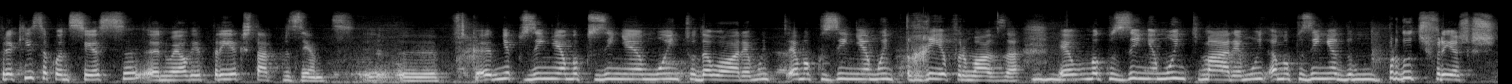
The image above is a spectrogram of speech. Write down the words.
para que isso acontecesse, a Noélia teria que estar presente. Uh, porque a minha cozinha é uma cozinha muito da hora, é, muito, é uma cozinha muito ria formosa, uhum. é uma cozinha muito mar, é, muito, é uma cozinha de produtos frescos.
